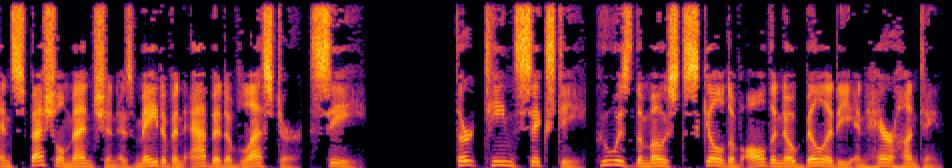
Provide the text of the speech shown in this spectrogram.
and special mention is made of an abbot of Leicester, c. 1360, who was the most skilled of all the nobility in hare hunting.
